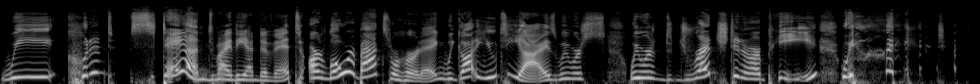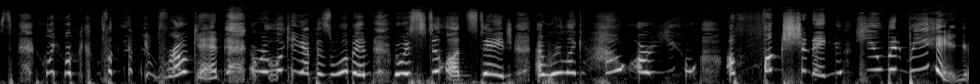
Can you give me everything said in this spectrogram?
We couldn't stand by the end of it. Our lower backs were hurting. We got UTIs. We were we were drenched in our pee. We like just we were completely broken. And we're looking at this woman who is still on stage, and we're like, "How are you a functioning human being?"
